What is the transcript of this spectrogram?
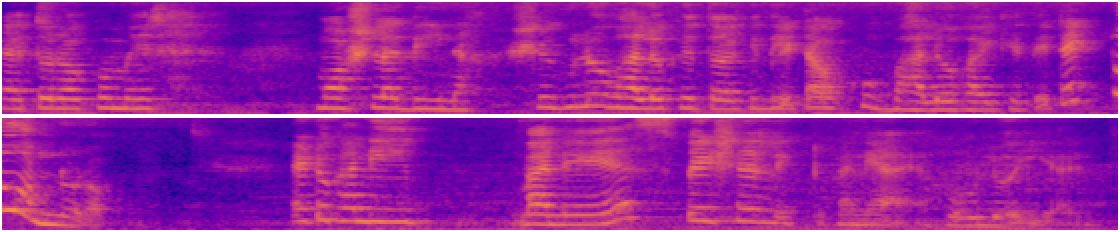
এত রকমের মশলা দিই না, সেগুলোও ভালো খেতে হয়, কিন্তু এটাও খুব ভালো হয় খেতে। এটা একটু অন্যরকম। একটুখানি মানে স্পেশাল একটুখানি হলোই আর কি।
